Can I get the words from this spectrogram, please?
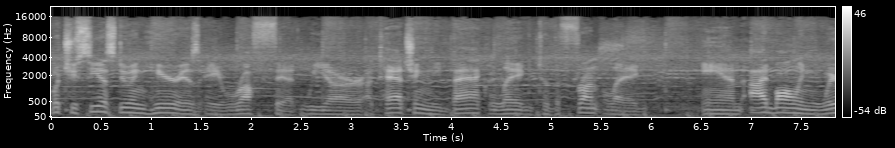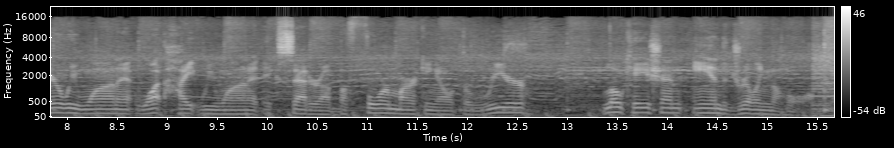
What you see us doing here is a rough fit. We are attaching the back leg to the front leg and eyeballing where we want it, what height we want it, etc. before marking out the rear location and drilling the hole.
